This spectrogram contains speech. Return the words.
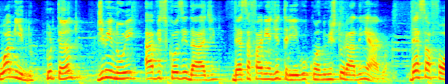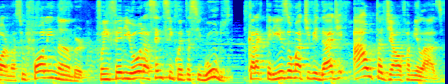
o amido. Portanto, diminui a viscosidade dessa farinha de trigo quando misturada em água. Dessa forma, se o falling number for inferior a 150 segundos, caracteriza uma atividade alta de alfa-amilase.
